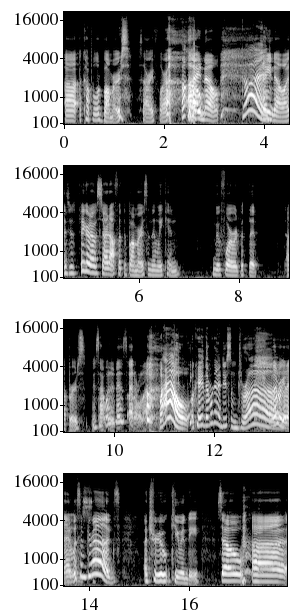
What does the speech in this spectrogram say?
uh, a couple of bummers. Sorry, Flora. I know. Good. I know. I just figured I would start off with the bummers and then we can move forward with the uppers. Is that what it is? I don't know. Wow. Okay, then we're gonna do some drugs. Then we're gonna end with some drugs. A true Q and D. So, uh,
